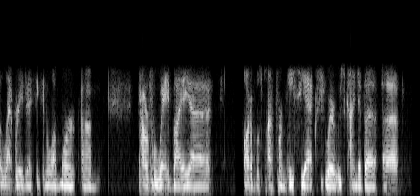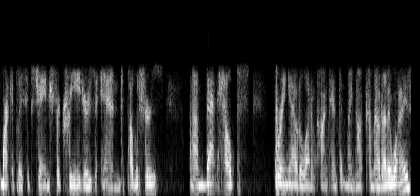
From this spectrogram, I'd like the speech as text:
elaborated, I think, in a lot more um, powerful way by uh, Audible's platform ACX, where it was kind of a, a marketplace exchange for creators and publishers. Um, that helps bring out a lot of content that might not come out otherwise.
